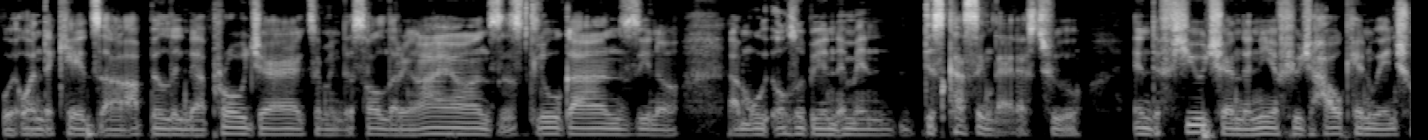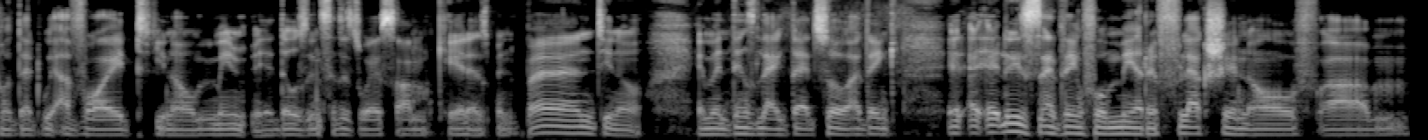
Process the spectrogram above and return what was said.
when the kids are, building their projects. I mean, the soldering irons, the glue guns, you know, um, we've also been, I mean, discussing that as to in the future, in the near future, how can we ensure that we avoid, you know, those instances where some kid has been burned, you know, I mean, things like that. So I think it, it is, I think, for me, a reflection of um,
